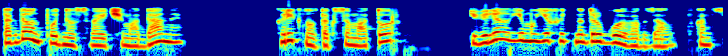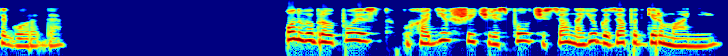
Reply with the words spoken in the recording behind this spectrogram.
Тогда он поднял свои чемоданы, крикнул таксомотор и велел ему ехать на другой вокзал в конце города. Он выбрал поезд, уходивший через полчаса на юго-запад Германии,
